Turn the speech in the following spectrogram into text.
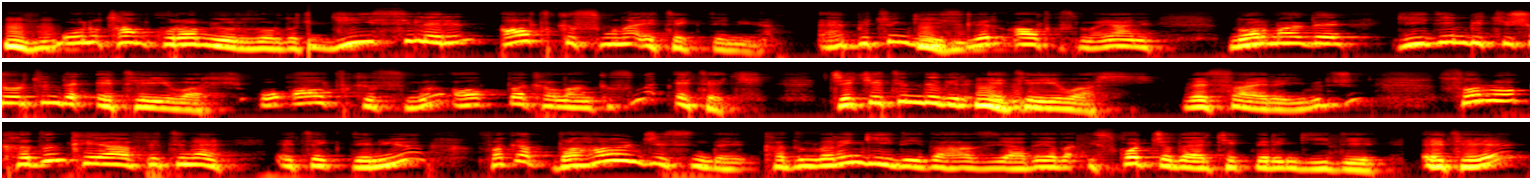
Hı hı. Onu tam kuramıyoruz orada. Giysilerin alt kısmına etek deniyor. E, Bütün Hı hı. giysilerin alt kısmına. Yani normalde giydiğim bir tişörtün de eteği var. O alt kısmı, altta kalan kısmı etek. Ceketin de bir Hı hı. eteği var vesaire gibi düşün. Sonra o kadın kıyafetine etek deniyor. Fakat daha öncesinde kadınların giydiği daha ziyade ya da İskoçya'da erkeklerin giydiği eteğe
